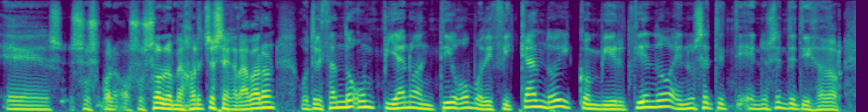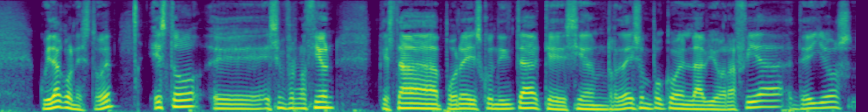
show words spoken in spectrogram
eh, sus, bueno, o su solo, mejor dicho, se grabaron utilizando un piano antiguo, modificando y convirtiendo en un sintetizador. Cuidado con esto, ¿eh? Esto eh, es información que está por ahí escondidita, que si enredáis un poco en la biografía de ellos,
